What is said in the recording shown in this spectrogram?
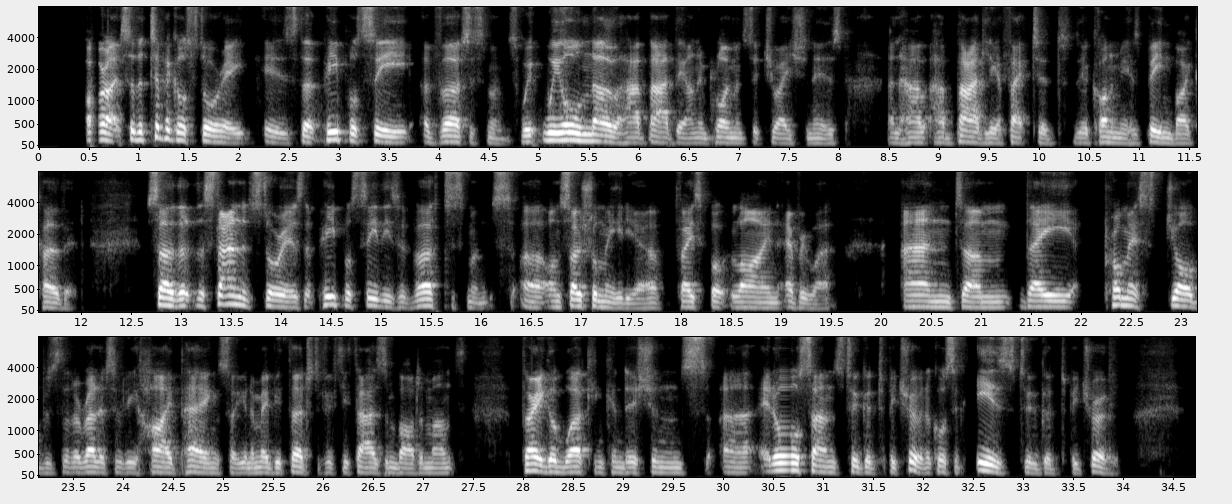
All right. So the typical story is that people see advertisements. We we all know how bad the unemployment situation is and how, how badly affected the economy has been by COVID. So that the standard story is that people see these advertisements uh, on social media, Facebook, Line, everywhere, and um, they promise jobs that are relatively high paying. So you know maybe thirty to fifty thousand baht a month very good working conditions. Uh, it all sounds too good to be true. And of course, it is too good to be true.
